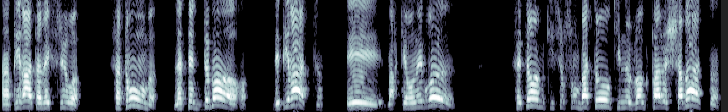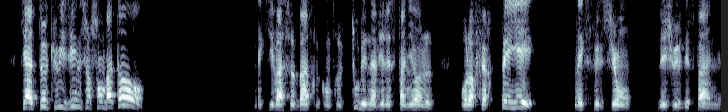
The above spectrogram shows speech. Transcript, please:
Un pirate avec sur sa tombe la tête de mort des pirates et marqué en hébreu. Cet homme qui sur son bateau, qui ne vogue pas le Shabbat, qui a deux cuisines sur son bateau, mais qui va se battre contre tous les navires espagnols pour leur faire payer l'expulsion des Juifs d'Espagne.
